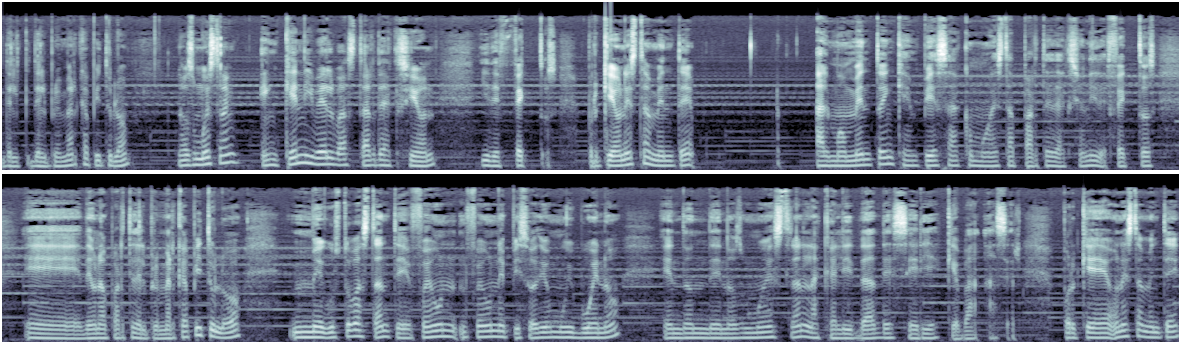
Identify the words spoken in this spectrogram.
del primer capítulo nos muestran en qué nivel va a estar de acción y de efectos. Porque honestamente al momento en que empieza como esta parte de acción y de efectos eh, de una parte del primer capítulo, me gustó bastante. Fue un, fue un episodio muy bueno en donde nos muestran la calidad de serie que va a ser. Porque honestamente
